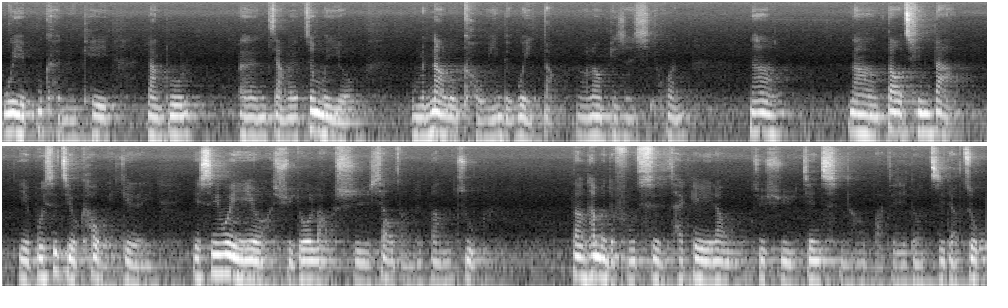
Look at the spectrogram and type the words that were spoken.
我也不可能可以朗读，嗯，讲的这么有我们那罗口音的味道，然后让评审喜欢。那那到清大，也不是只有靠我一个人，也是因为也有许多老师、校长的帮助。让他们的扶持，才可以让我继续坚持，然后把这些东西资料做完。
